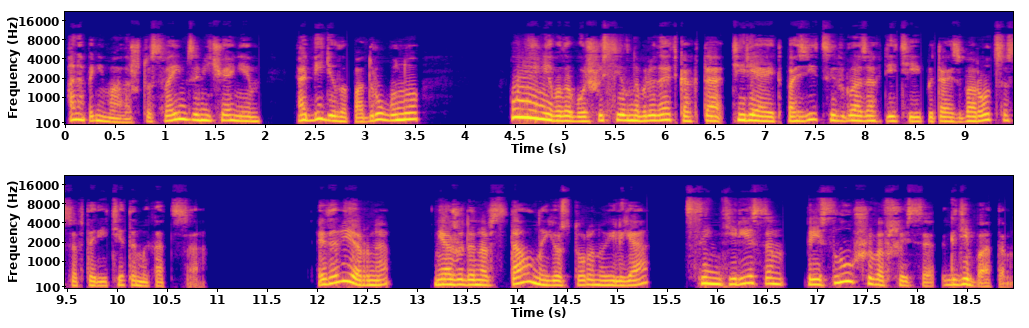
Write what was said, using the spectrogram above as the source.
Она понимала, что своим замечанием обидела подругу, но у нее не было больше сил наблюдать, как та теряет позиции в глазах детей, пытаясь бороться с авторитетом их отца. — Это верно. Неожиданно встал на ее сторону Илья, с интересом прислушивавшийся к дебатам.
